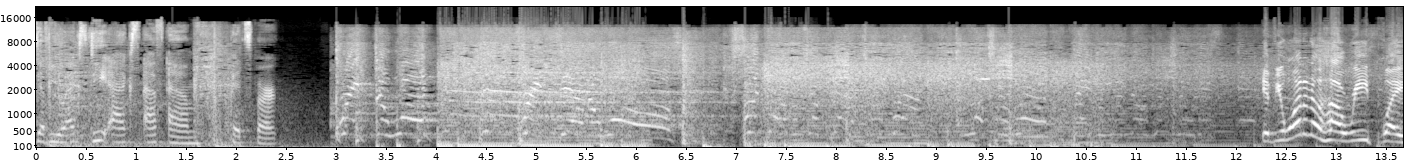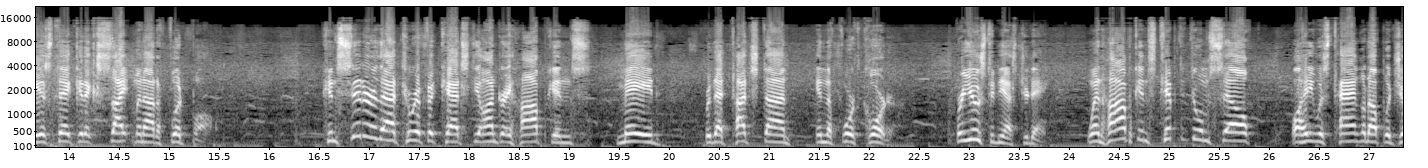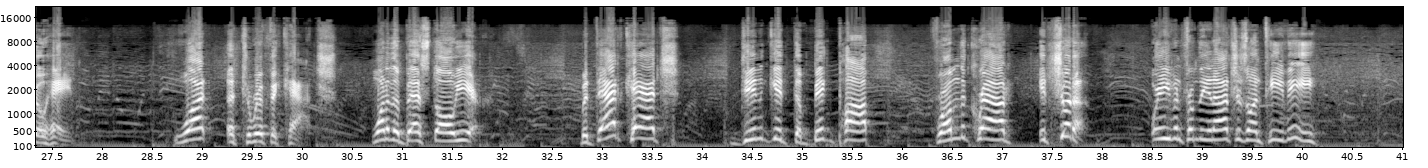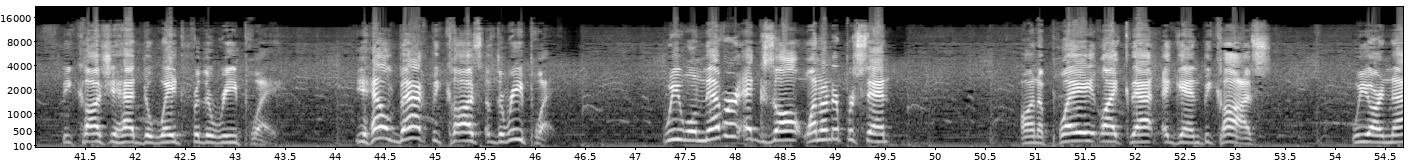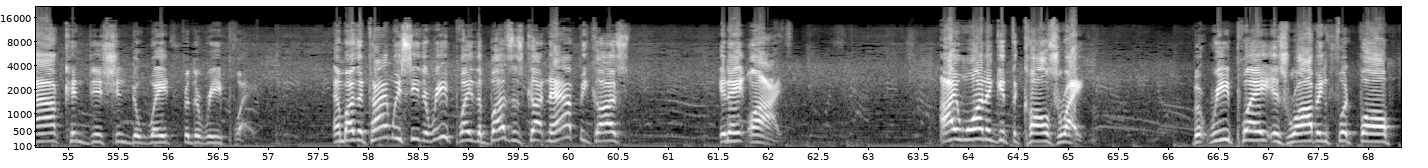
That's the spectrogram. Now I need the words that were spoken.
WXDX FM, Pittsburgh. Break the wall, break down the walls. Foot down with your back to the ground and watch the world, baby. You know you do this. If you want to know how replay has taken excitement out of football, consider that terrific catch DeAndre Hopkins made for that touchdown in the fourth quarter for Houston yesterday when Hopkins tipped it to himself while he was tangled up with Joe Haden. What a terrific catch. One of the best all year. But that catch didn't get the big pop from the crowd. It should have. Or even from the announcers on TV because you had to wait for the replay. You held back because of the replay. We will never exalt 100% on a play like that again because we are now conditioned to wait for the replay. And by the time we see the replay, the buzz is cut in half because it ain't live. I want to get the calls right. But replay is robbing football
